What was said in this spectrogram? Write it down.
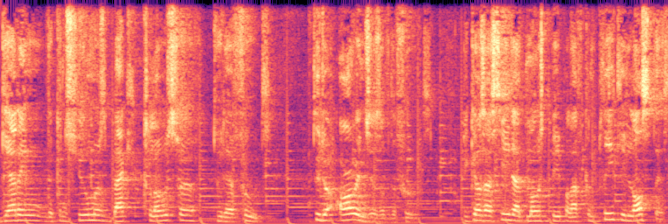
getting the consumers back closer to their food, to the oranges of the food, because I see that most people have completely lost this.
